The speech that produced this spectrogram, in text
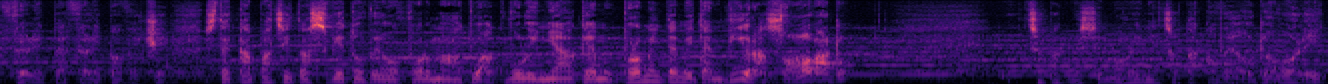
Filipe Filipoviči, jste kapacita světového formátu a kvůli nějakému, promiňte mi ten výraz, hovadu. Co pak by si mohli něco takového dovolit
